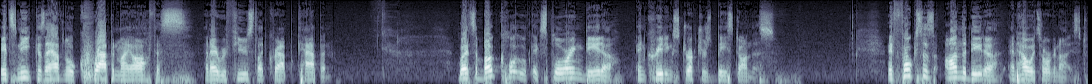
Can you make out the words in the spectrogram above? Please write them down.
It's neat because I have no crap in my office, and I refuse to let crap happen. But it's about exploring data and creating structures based on this. It focuses on the data and how it's organized.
